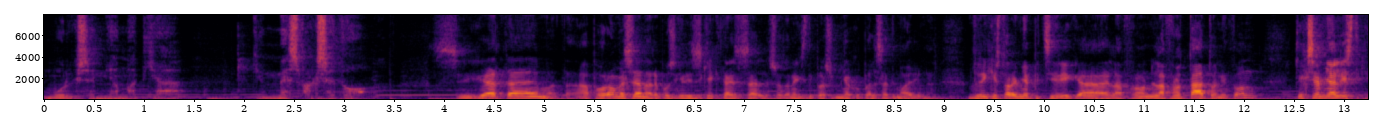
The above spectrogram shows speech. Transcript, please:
Μου ρίξε μια ματιά και με σφάξε εδώ. Σιγά τα αίματα. Απορώ με σένα, ρε, πώς γυρίζεις και κοιτάζεις τι άλλες όταν έχεις δίπλα σου μια κοπέλα σαν τη Μαρίνα. Βρήκες τώρα μια πιτσιρίκα ελαφρών, ελαφρωτά των ηθών και ξεμιαλίστηκε.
